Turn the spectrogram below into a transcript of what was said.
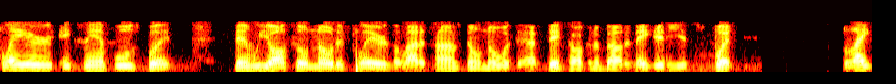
player examples, but then we also know that players a lot of times don't know what the F they talking about and they idiots. But like,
